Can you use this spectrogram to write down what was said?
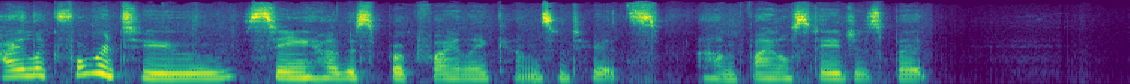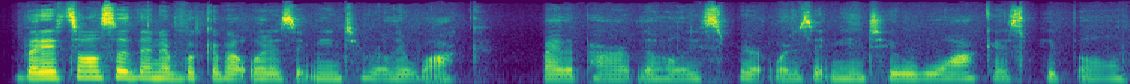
I look forward to seeing how this book finally comes into its um, final stages. But but it's also then a book about what does it mean to really walk by the power of the Holy Spirit? What does it mean to walk as people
